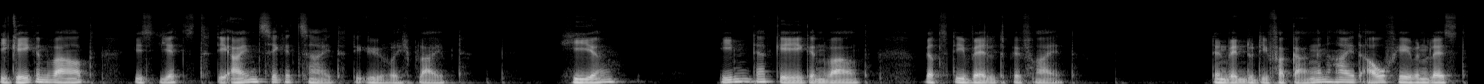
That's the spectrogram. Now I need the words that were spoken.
die Gegenwart ist jetzt die einzige Zeit, die übrig bleibt. Hier in der Gegenwart wird die Welt befreit. Denn wenn du die Vergangenheit aufheben lässt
